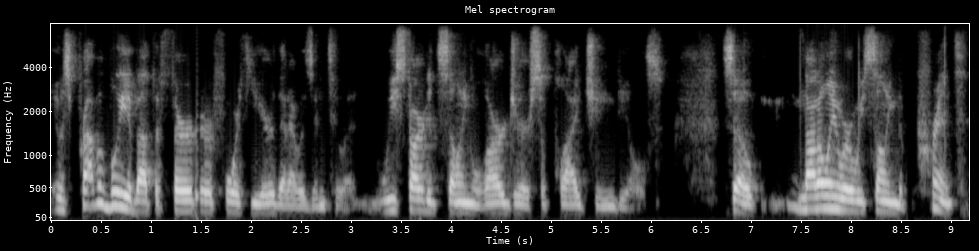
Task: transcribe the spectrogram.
it was probably about the third or fourth year that I was into it. We started selling larger supply chain deals. So not only were we selling the print,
